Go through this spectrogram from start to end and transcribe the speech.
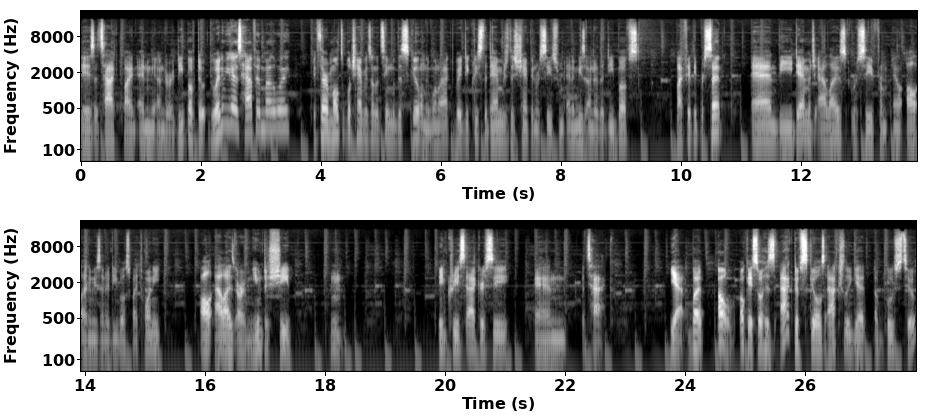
is attacked by an enemy under a debuff. Do, do any of you guys have him, by the way? If there are multiple champions on the team with this skill they want to activate, decrease the damage this champion receives from enemies under the debuffs by 50%, and the damage allies receive from all enemies under debuffs by 20. All allies are immune to sheep. Hmm. Increase accuracy and attack. Yeah, but oh, okay, so his active skills actually get a boost too.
